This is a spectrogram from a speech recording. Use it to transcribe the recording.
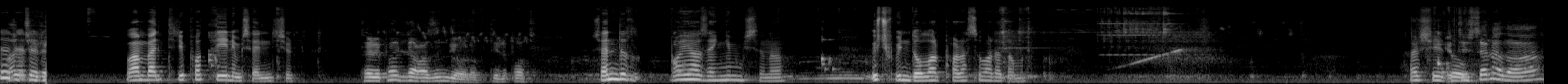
Lan çekil- Lan ben tripod değilim senin için. Tripod lazım diyorum, tripod. Sen de bayağı zenginmişsin ha. 3000 dolar parası var adamın. Her şey doğru. Yetişsene la.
